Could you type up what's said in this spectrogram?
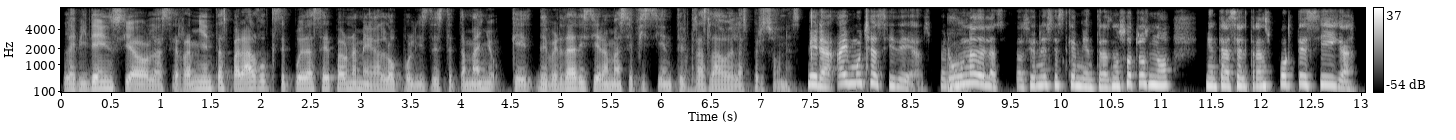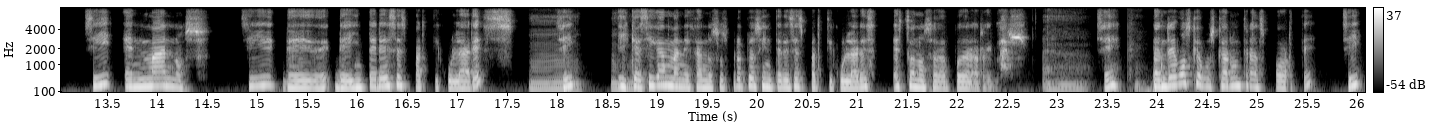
la evidencia o las herramientas para algo que se pueda hacer para una megalópolis de este tamaño que de verdad hiciera más eficiente el traslado de las personas? Mira, hay muchas ideas, pero una de las situaciones es que mientras nosotros no, mientras el transporte siga, ¿sí? En manos, ¿sí? De, intereses particulares, ¿sí? Mm, y que sigan manejando sus propios intereses particulares, esto no se va a poder arreglar. ¿sí? Tendremos que buscar un transporte, ¿sí?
